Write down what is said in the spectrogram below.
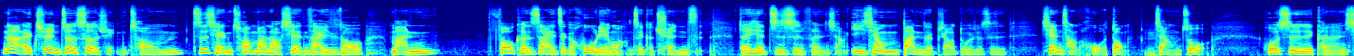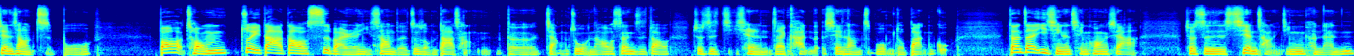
那 Exchange 这个社群从之前创办到现在，一直都蛮。Focus 在这个互联网这个圈子的一些知识分享。以前我们办的比较多，就是现场的活动、讲座，或是可能线上直播，包从最大到四百人以上的这种大场的讲座，然后甚至到就是几千人在看的线上直播，我们都办过。但在疫情的情况下，就是现场已经很难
